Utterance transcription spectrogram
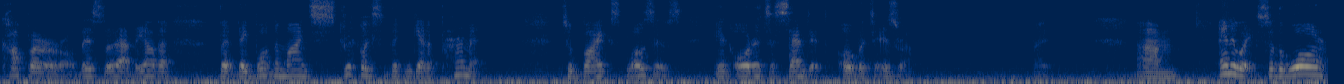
copper or this or that, the other, but they bought the mines strictly so they can get a permit to buy explosives in order to send it over to Israel. Um, anyway, so the war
